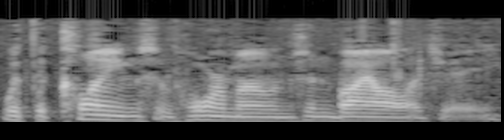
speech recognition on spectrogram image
with the claims of hormones and biology.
